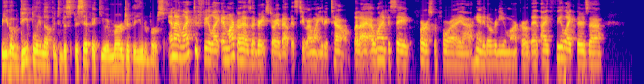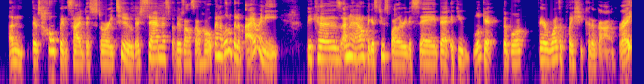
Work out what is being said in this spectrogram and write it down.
when you go deeply enough into the specific, you emerge at the universal. And I like to feel like, and Marco has a great story about this too. I want you to tell, but I, I wanted to say first before I uh, hand it over to you, Marco, that I feel like there's a, there's hope inside this story too. There's sadness, but there's also hope and a little bit of irony because I mean I don't think it's too spoilery to say that if you look at the book, there was a place she could have gone, right?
